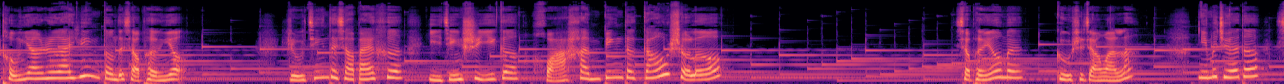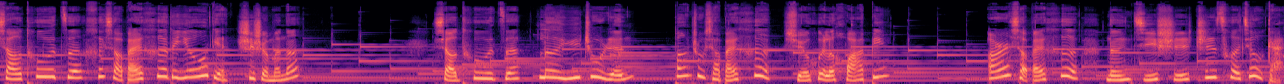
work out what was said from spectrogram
同样热爱运动的小朋友。如今的小白鹤已经是一个滑旱冰的高手了哦。小朋友们，故事讲完了，你们觉得小兔子和小白鹤的优点是什么呢？小兔子乐于助人，帮助小白鹤学会了滑冰，而小白鹤能及时知错就改，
